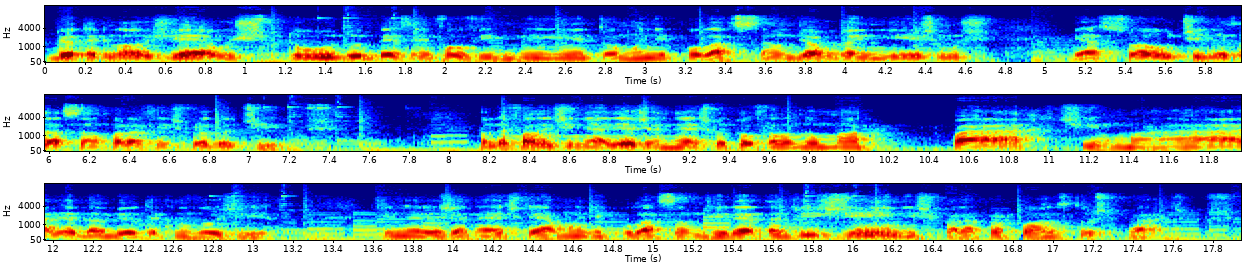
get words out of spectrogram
Biotecnologia é o estudo, desenvolvimento, manipulação de organismos e a sua utilização para fins produtivos. Quando eu falo engenharia genética, eu estou falando uma parte, uma área da biotecnologia. Engenharia genética é a manipulação direta de genes para propósitos práticos.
